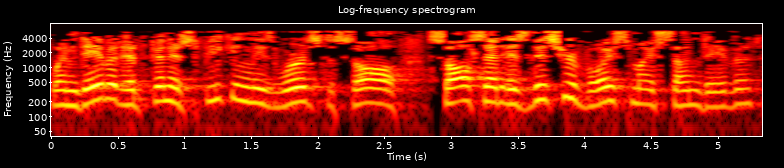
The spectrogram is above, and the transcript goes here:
When David had finished speaking these words to Saul, Saul said, Is this your voice, my son David?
